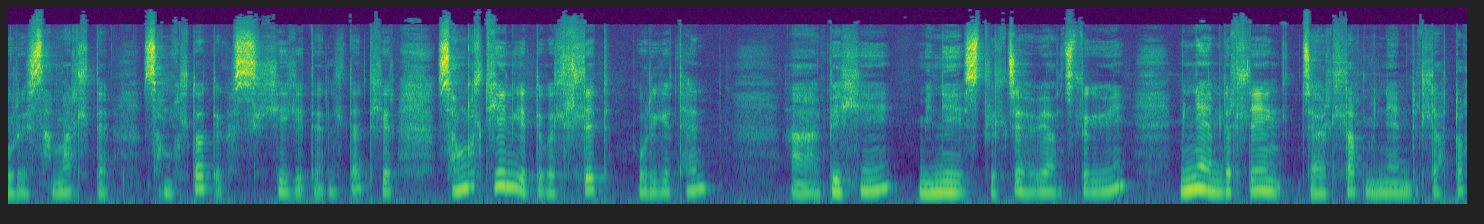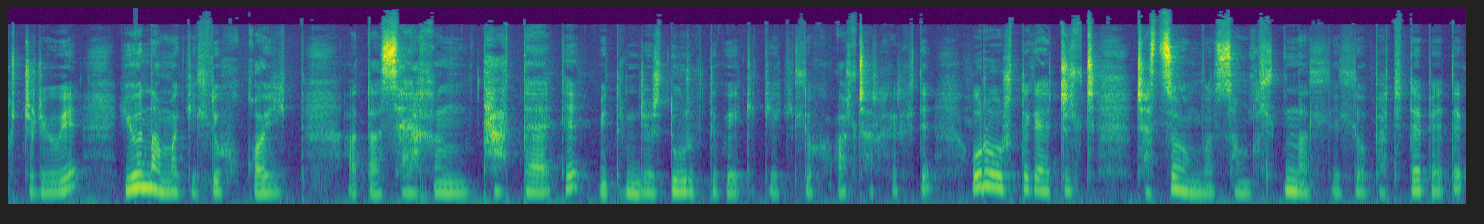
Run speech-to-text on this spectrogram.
дүрээс хамааралтай сонголтуудыг бас хийгээд байна л да. Тэгэхээр сонголт хийнэ гэдэг бол эхлээд өөрийгөө тань би хийн миний сэтгэл зүйн хувийн онцлог юу вэ? Миний амьдралын зорилго, миний амьдралын утга учир юу вэ? Юу намайг илүүх гоё одоо сайхан, таатай тий мэдрэмжээр дүүргдэг вэ гэдгийг илүүх олж харах хэрэгтэй. Өөрөө өөртөө ажиллаж чадсан хүн бол сонголт нь бол илүү бодтой байдаг.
